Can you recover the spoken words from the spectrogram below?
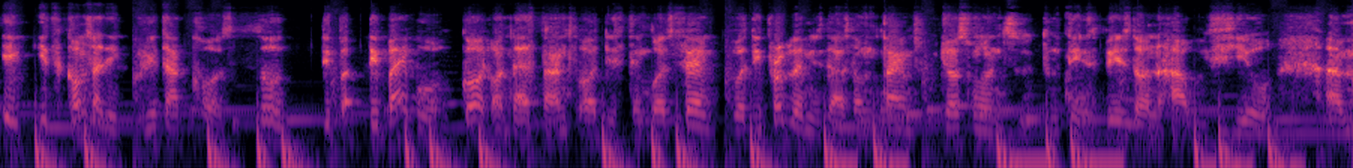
it, it comes at a greater cost. So the, the Bible, God understands all these things, but but the problem is that sometimes we just want to do things based on how we feel. I'm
